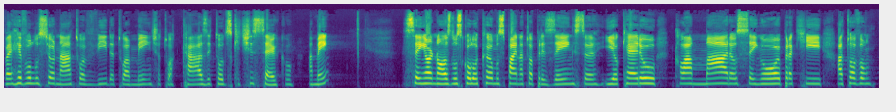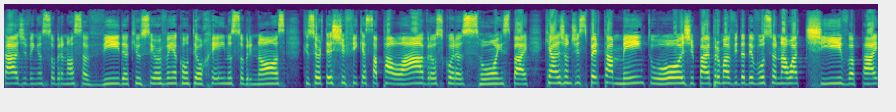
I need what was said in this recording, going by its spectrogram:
vai revolucionar a tua vida, a tua mente, a tua casa e todos que te cercam. Amém? Senhor, nós nos colocamos, Pai, na tua presença e eu quero clamar ao Senhor para que a tua vontade venha sobre a nossa vida, que o Senhor venha com o teu reino sobre nós, que o Senhor testifique essa palavra aos corações, Pai, que haja um despertamento hoje, Pai, para uma vida devocional ativa, Pai,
